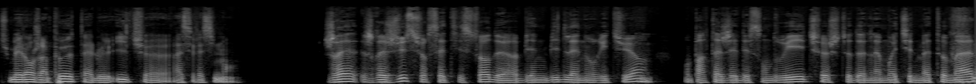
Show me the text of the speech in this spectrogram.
tu mélanges un peu, tu as le hitch euh, assez facilement. Je reste, juste sur cette histoire de Airbnb de la nourriture. Mm. On partageait des sandwichs, je te donne la moitié de ma tomate.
